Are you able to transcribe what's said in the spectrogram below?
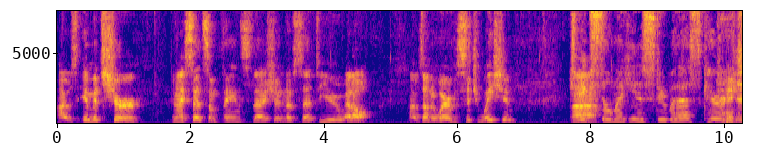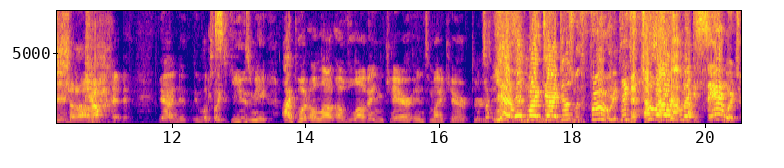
I was immature, and I said some things that I shouldn't have said to you at all. I was unaware of the situation. Jake's Uh, still making his stupid ass character. Shut up. God. Yeah, and it, it looks like Excuse me. I put a lot of love and care into my characters. What's up? in Yeah, like my season dad does with food. It takes two hours to make a sandwich.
